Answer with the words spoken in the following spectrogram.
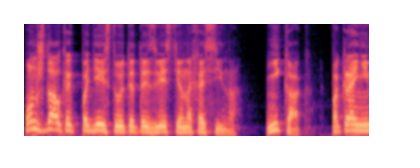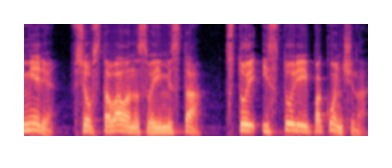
Он ждал, как подействует это известие на Хасина. Никак. По крайней мере, все вставало на свои места. С той историей покончено.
